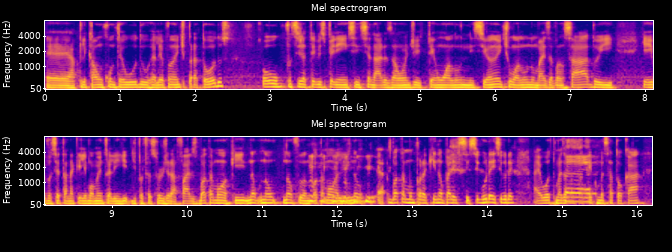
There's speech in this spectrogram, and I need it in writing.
é, aplicar um conteúdo relevante para todos? Ou você já teve experiência em cenários onde tem um aluno iniciante, um aluno mais avançado, e, e aí você está naquele momento ali de professor Girafales, bota a mão aqui, não, não, não, fulano, bota a mão ali, não, é, bota a mão por aqui, não, peraí, segura aí, segura aí. Aí o outro mais avançado quer começar a tocar.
